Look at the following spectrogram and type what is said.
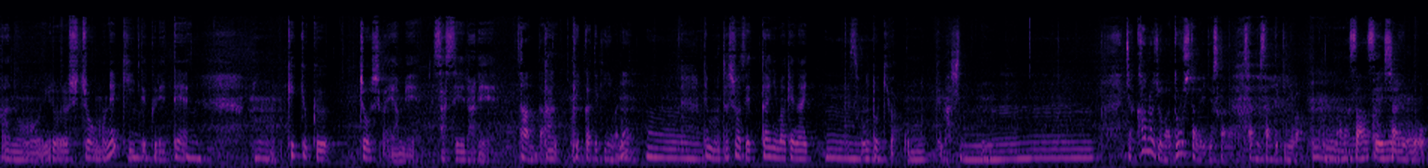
あのいろいろ主張もね聞いてくれて、うん結局上司が辞めさせられた。んだ。た結果的にはね。うん。でも私は絶対に負けないってうん。その時は思ってました、ううんんじゃあ彼女はどうしたらいいですかね？さゆみさん的には。ママさん正社員と。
